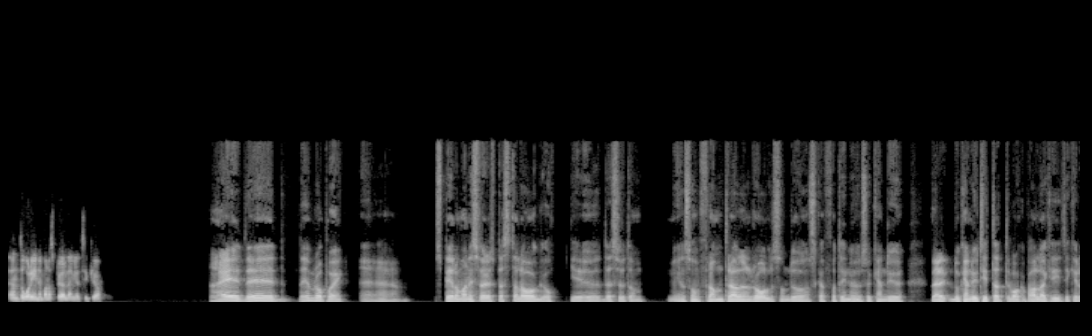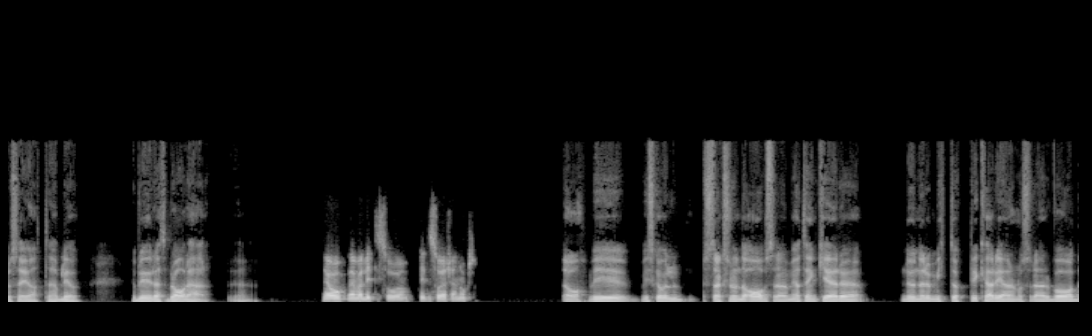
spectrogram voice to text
en dålig innebandyspelare längre tycker jag. Nej, det, det är en bra poäng. Spelar man i Sveriges bästa lag och dessutom i en sån framträdande roll som du har skaffat dig nu så kan du ju då kan du titta tillbaka på alla kritiker och säga att det här blev det blev ju rätt bra det här. Jo, det var lite så, lite så jag känner också. Ja, vi, vi ska väl strax runda av sådär, men jag tänker eh, nu när du är mitt uppe i karriären och sådär, vad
